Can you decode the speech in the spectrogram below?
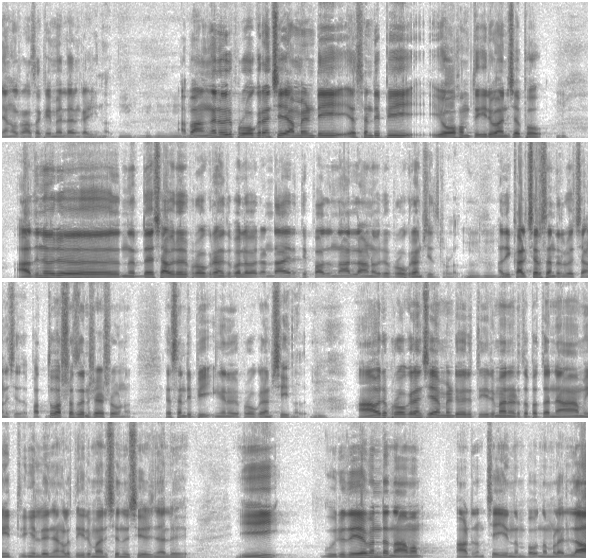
ഞങ്ങൾ റാസക്കൈമ എല്ലാവരും കഴിയുന്നത്. അപ്പം അങ്ങനെ ഒരു പ്രോഗ്രാം ചെയ്യാൻ വേണ്ടി എസ് എൻ ഡി പി യോഗം തീരുമാനിച്ചപ്പോൾ അതിനൊരു നിർദ്ദേശം അവരൊരു പ്രോഗ്രാം ഇതുപോലെ രണ്ടായിരത്തി പതിനാലിലാണ് ഒരു പ്രോഗ്രാം ചെയ്തിട്ടുള്ളത്. അത് ഈ കൾച്ചർ സെന്ററിൽ വെച്ചാണ് ചെയ്തത്. പത്ത് വർഷത്തിന് ശേഷമാണ് എസ് എൻ ഡി പി ഇങ്ങനെ ഒരു പ്രോഗ്രാം ചെയ്യുന്നത്. ആ ഒരു പ്രോഗ്രാം ചെയ്യാൻ വേണ്ടി ഒരു തീരുമാനം എടുത്തപ്പോൾ തന്നെ ആ മീറ്റിങ്ങിൽ ഞങ്ങൾ തീരുമാനിച്ചെന്ന് വെച്ച് കഴിഞ്ഞാൽ ഈ ഗുരുദേവന്റെ നാമം ആടനം ചെയ്യുമ്പോൾ നമ്മളെല്ലാ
